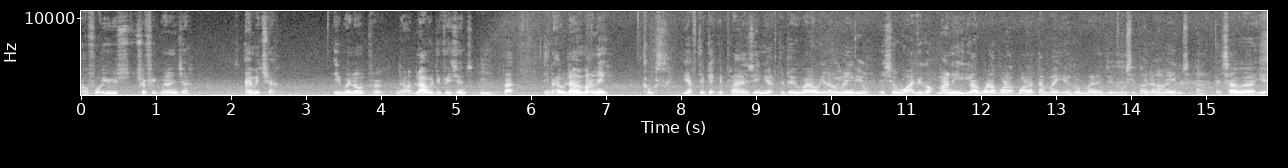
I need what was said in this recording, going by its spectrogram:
I thought he was a terrific manager, amateur. He went on for you know, lower divisions, but you know, no money. Of course. You have to get your players in. You have to do well. You know what I mean? deal. It's all right if you've got money. You go wallop, wallop, wallop. Don't make you a good manager. Of course it You don't, You know no, what I mean? of course it don't. So uh, you,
